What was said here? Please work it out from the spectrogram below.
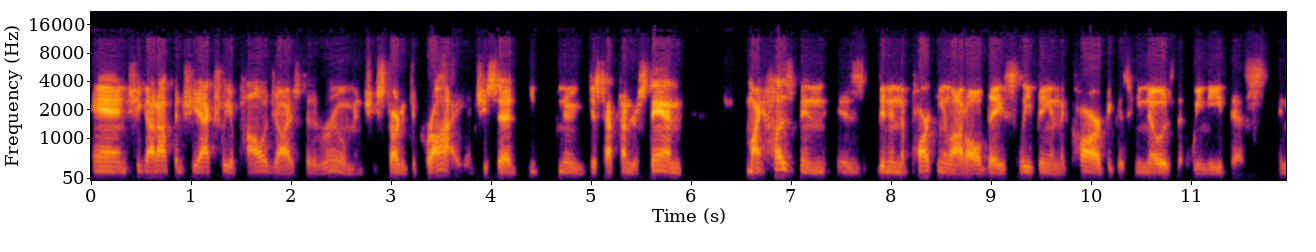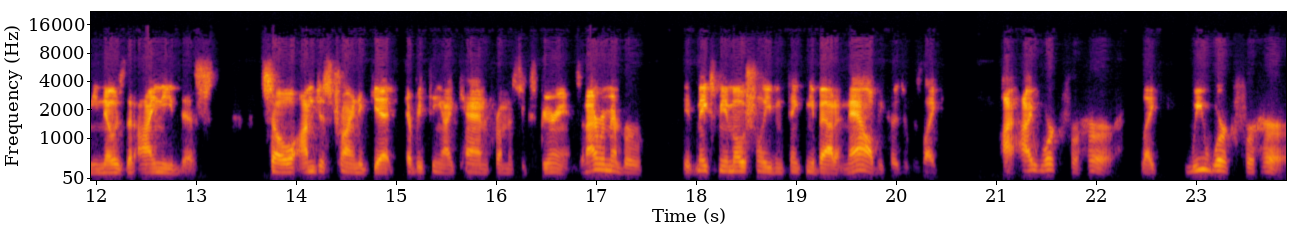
and she got up and she actually apologized to the room, and she started to cry, and she said, you, you know, you just have to understand my husband has been in the parking lot all day sleeping in the car because he knows that we need this and he knows that I need this. So I'm just trying to get everything I can from this experience. And I remember it makes me emotional even thinking about it now because it was like I, I work for her. Like we work for her.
